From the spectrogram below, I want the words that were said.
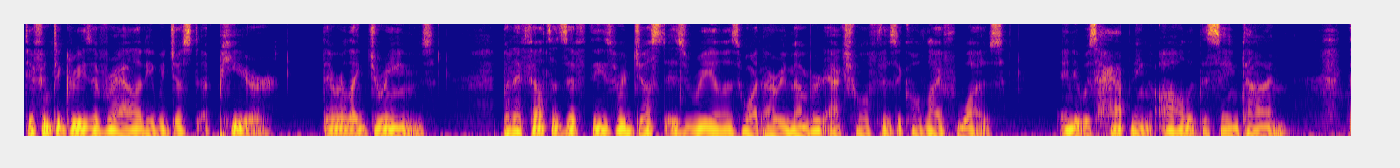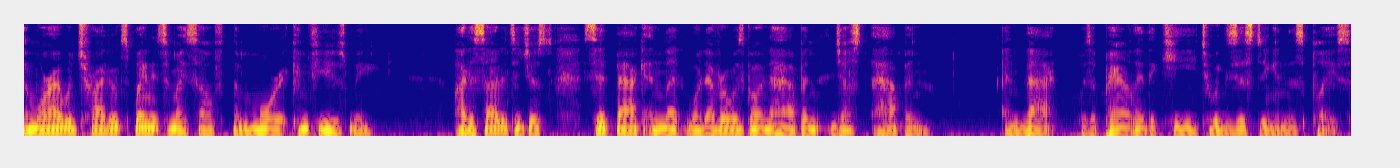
Different degrees of reality would just appear. They were like dreams. but I felt as if these were just as real as what I remembered actual physical life was, and it was happening all at the same time. The more I would try to explain it to myself, the more it confused me. I decided to just sit back and let whatever was going to happen just happen. And that was apparently the key to existing in this place,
